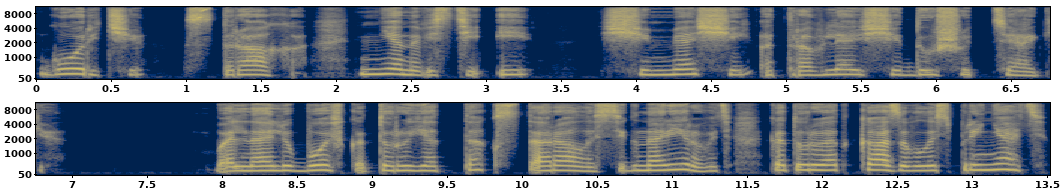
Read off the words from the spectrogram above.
горечи, страха, ненависти и щемящей, отравляющей душу тяги. Больная любовь, которую я так старалась игнорировать, которую отказывалась принять,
